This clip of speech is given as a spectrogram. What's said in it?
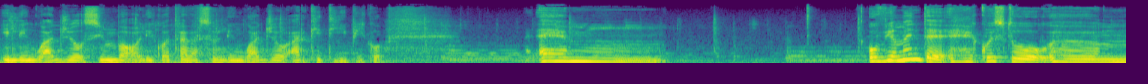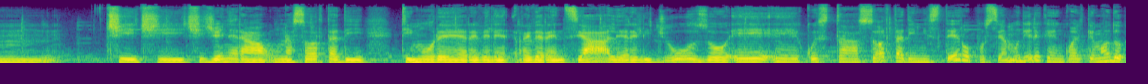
il linguaggio simbolico, attraverso il linguaggio archetipico. Ehm, ovviamente eh, questo ehm, ci, ci, ci, genera una sorta di timore reverenziale, religioso e, e, questa sorta di mistero possiamo dire che in qualche modo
